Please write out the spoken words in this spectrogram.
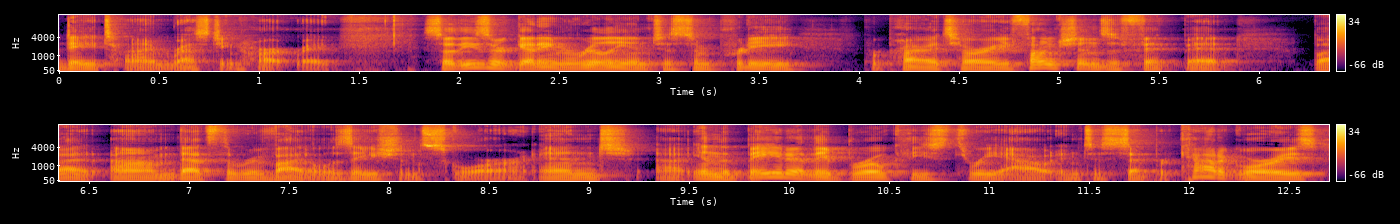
daytime resting heart rate. So these are getting really into some pretty proprietary functions of Fitbit, but um, that's the revitalization score. And uh, in the beta, they broke these three out into separate categories.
